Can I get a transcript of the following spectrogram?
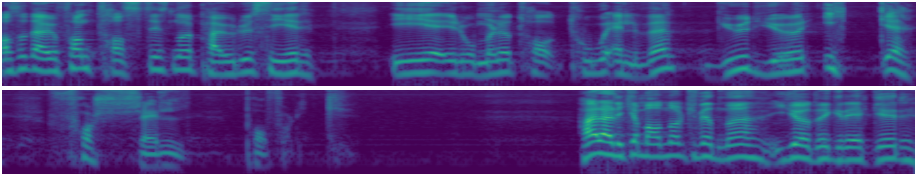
altså Det er jo fantastisk når Paulus sier i Romerne 2,11 Gud gjør ikke forskjell på folk. Her er det ikke mann og kvinne, jøde, greker,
